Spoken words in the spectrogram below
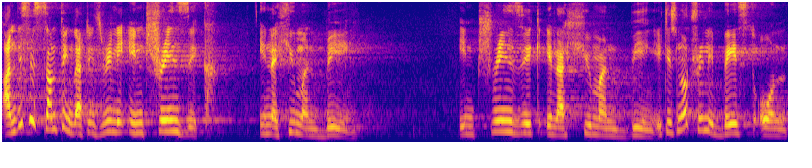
And this is something that is really intrinsic in a human being. Intrinsic in a human being. It is not really based on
